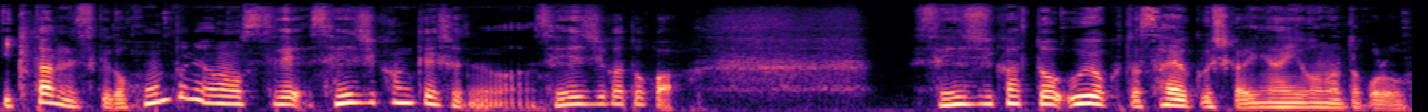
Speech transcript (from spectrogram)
行ったんですけど、本当にあの、政治関係者というのは、政治家とか、政治家と右翼と左翼しかいないようなところ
